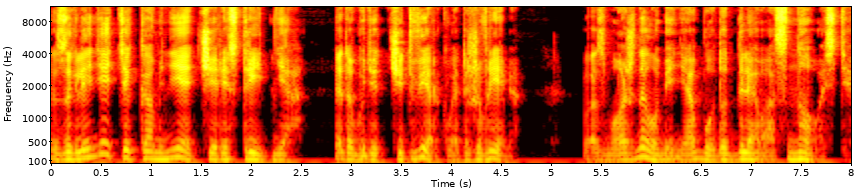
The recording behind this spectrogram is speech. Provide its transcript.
Загляните ко мне через три дня. Это будет четверг в это же время. Возможно, у меня будут для вас новости».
